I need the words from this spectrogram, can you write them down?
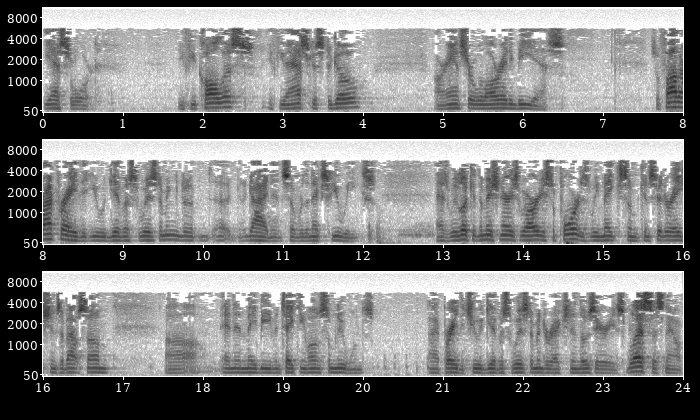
Yes, Lord. If you call us, if you ask us to go, our answer will already be yes. So, Father, I pray that you would give us wisdom and uh, guidance over the next few weeks. As we look at the missionaries we already support, as we make some considerations about some uh, and then maybe even taking on some new ones. I pray that you would give us wisdom and direction in those areas. Bless us now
